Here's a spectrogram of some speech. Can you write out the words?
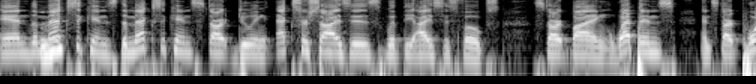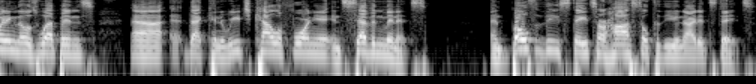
And the mm-hmm. Mexicans, the Mexicans start doing exercises with the ISIS folks, start buying weapons, and start pointing those weapons uh, that can reach California in seven minutes. And both of these states are hostile to the United States.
